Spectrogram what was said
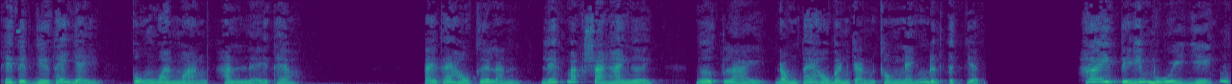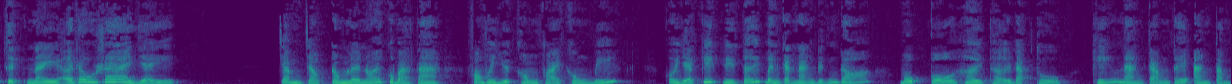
Thi tiệp dư thấy vậy, cũng ngoan ngoãn hành lễ theo. Tay Thái Hậu cười lạnh, liếc mắt sang hai người. Ngược lại, đồng Thái Hậu bên cạnh không nén được tức giận. Hai tỷ muội diễn kịch này ở đâu ra vậy? Chăm chọc trong lời nói của bà ta, Phong Phi Duyệt không phải không biết. Cô giả kiết đi tới bên cạnh nàng đứng đó, một cổ hơi thở đặc thù, khiến nàng cảm thấy an tâm.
